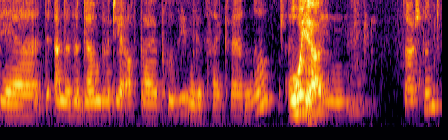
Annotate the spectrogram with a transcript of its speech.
der, der Under the Dome wird ja auch bei ProSieben gezeigt werden, ne? Oh ja. In Deutschland?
